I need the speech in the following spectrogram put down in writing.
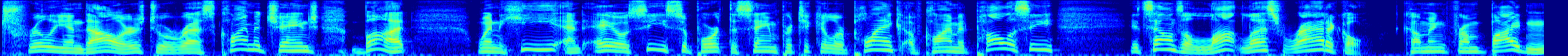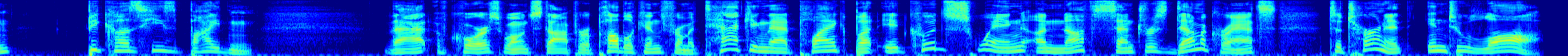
trillion to arrest climate change. But when he and AOC support the same particular plank of climate policy, it sounds a lot less radical coming from Biden because he's Biden. That, of course, won't stop Republicans from attacking that plank, but it could swing enough centrist Democrats to turn it into law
